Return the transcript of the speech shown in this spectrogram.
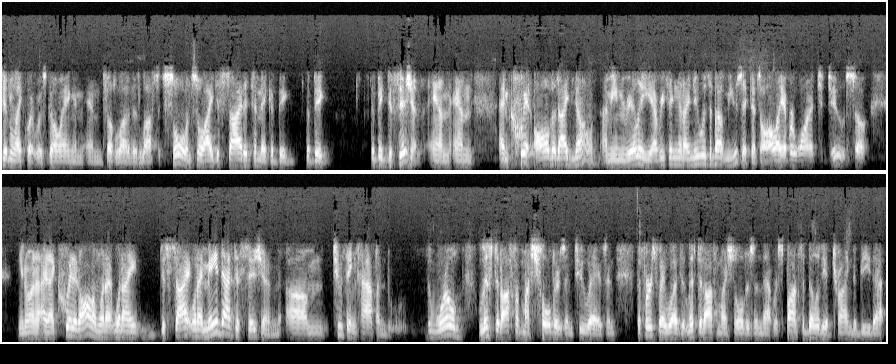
didn't like where it was going, and, and felt a lot of it lost its soul. And so I decided to make a big a big a big decision and and and quit all that I'd known. I mean, really, everything that I knew was about music. That's all I ever wanted to do. So you know, and, and I quit it all. And when I when I decide when I made that decision, um, two things happened. The world lifted off of my shoulders in two ways, and the first way was it lifted off of my shoulders, and that responsibility of trying to be that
